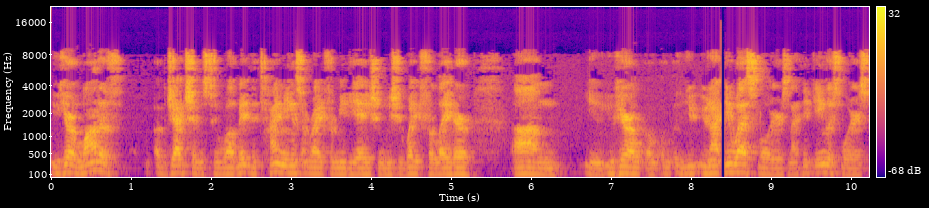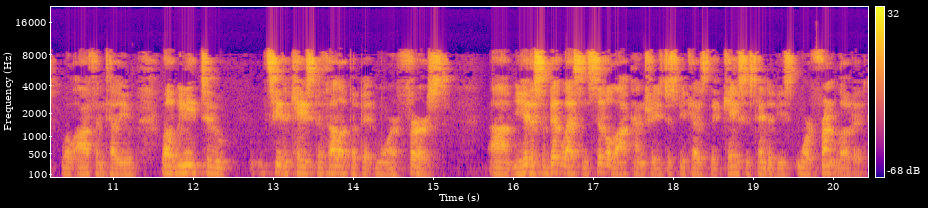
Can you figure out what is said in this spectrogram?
you hear a lot of objections to, well, maybe the timing isn't right for mediation. We should wait for later. Um, you, you hear a, a, you, not U.S. lawyers, and I think English lawyers will often tell you, well, we need to see the case develop a bit more first. Um, you hear this a bit less in civil law countries just because the cases tend to be more front loaded.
